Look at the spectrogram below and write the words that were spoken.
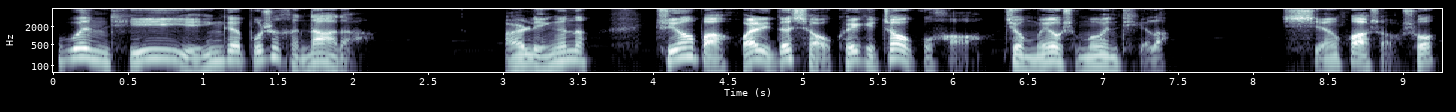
问题也应该不是很大的。而林恩呢，只要把怀里的小葵给照顾好，就没有什么问题了。闲话少说，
